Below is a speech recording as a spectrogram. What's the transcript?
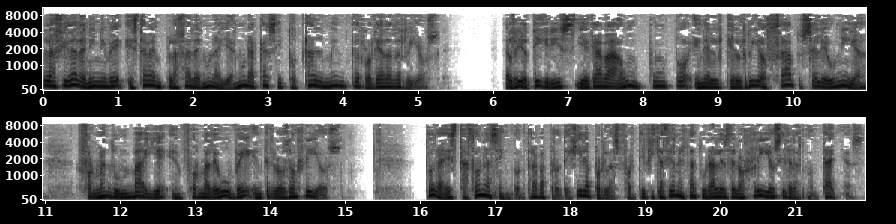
La ciudad de Nínive estaba emplazada en una llanura casi totalmente rodeada de ríos. El río Tigris llegaba a un punto en el que el río Zab se le unía, formando un valle en forma de V entre los dos ríos. Toda esta zona se encontraba protegida por las fortificaciones naturales de los ríos y de las montañas.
